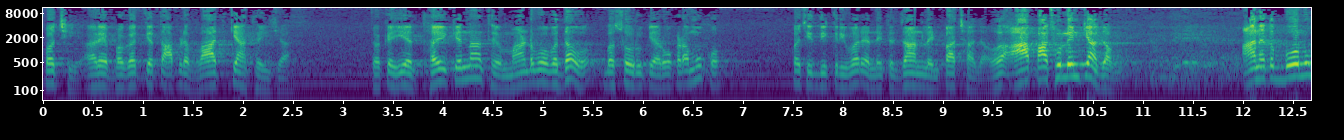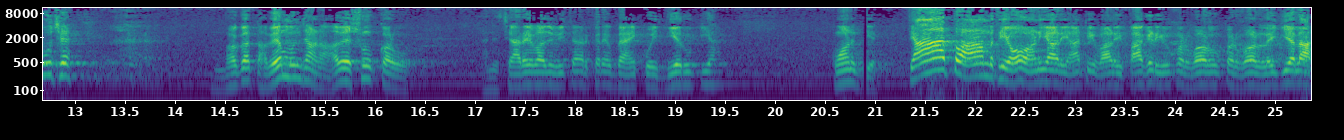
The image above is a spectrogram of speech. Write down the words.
પછી, અરે ભગત કે તો આપણે વાત ક્યાં થઈ છે તો કે એ થઈ કે ના થયો, માંડવો વધાવો, બસો રૂપિયા રોકડા મૂકો. પછી દીકરી વરે, નહીં તો જાન લઈને પાછા જાઓ. આ પાછું લઈને ક્યાં જવું? આને તો બોલવું છે. ભગત હવે મૂંઝાણા, હવે શું કરવું? અને ચારે બાજુ વિચાર કરે ભાઈ કોઈ દે રૂપિયા? કોણ દે? ત્યાં તો આમથી, હો અણિયાળી આંટી વાળી પાઘડી ઉપર વળ ઉપર વળ લઈ ગયેલા.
